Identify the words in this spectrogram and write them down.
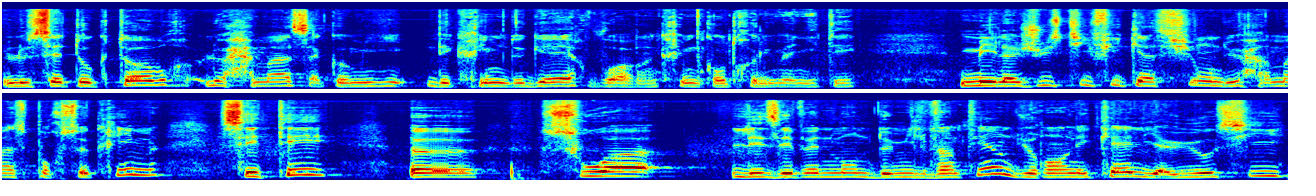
le 7 octobre, le Hamas a commis des crimes de guerre, voire un crime contre l'humanité. Mais la justification du Hamas pour ce crime, c'était euh, soit les événements de 2021, durant lesquels il y a eu aussi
